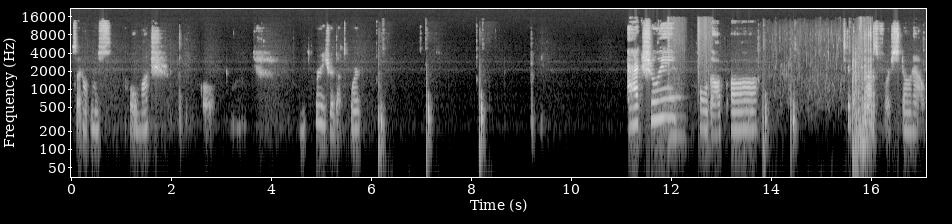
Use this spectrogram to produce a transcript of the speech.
So I don't lose a whole much. I'm pretty sure that's worth. Actually, hold up. Uh, let's get that phosphor stone out.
